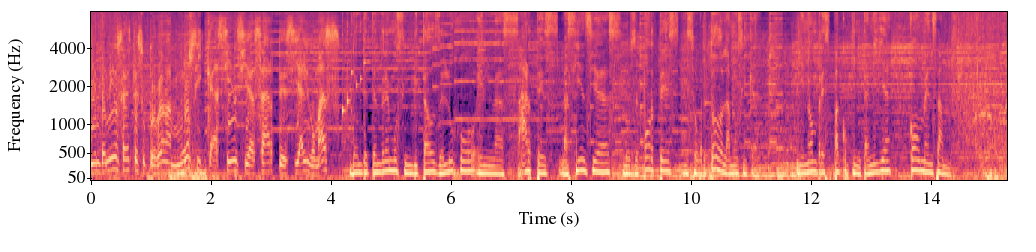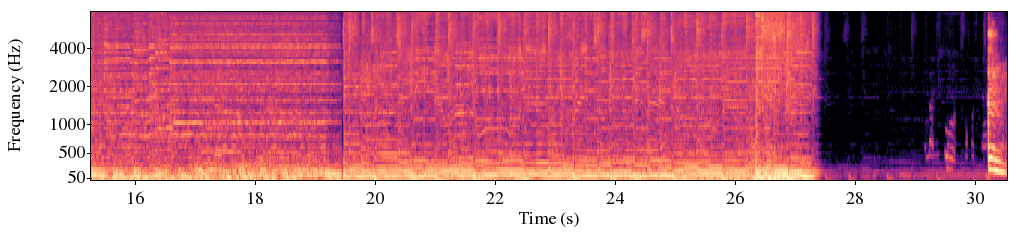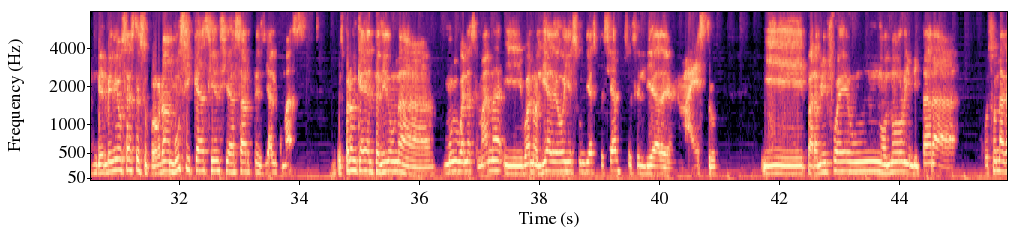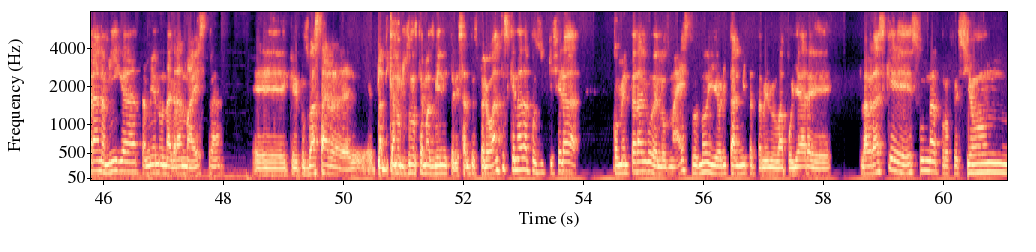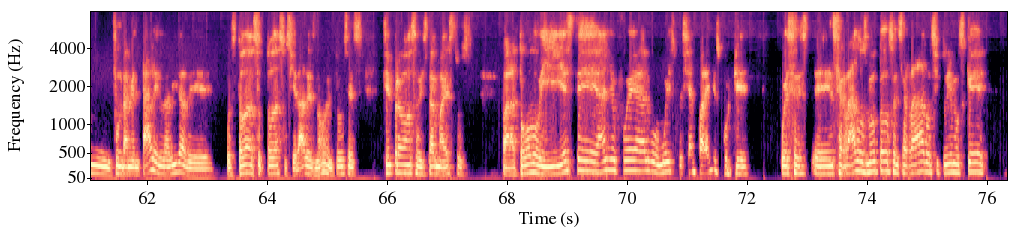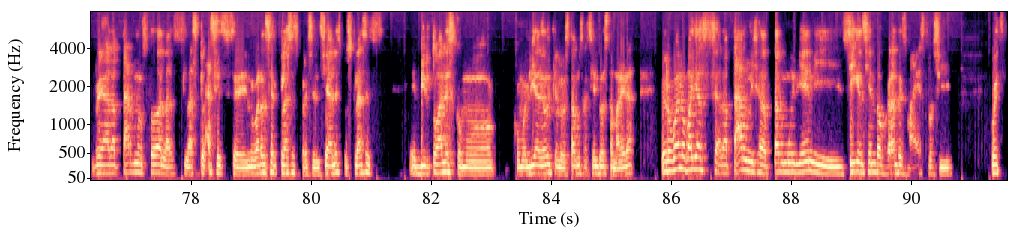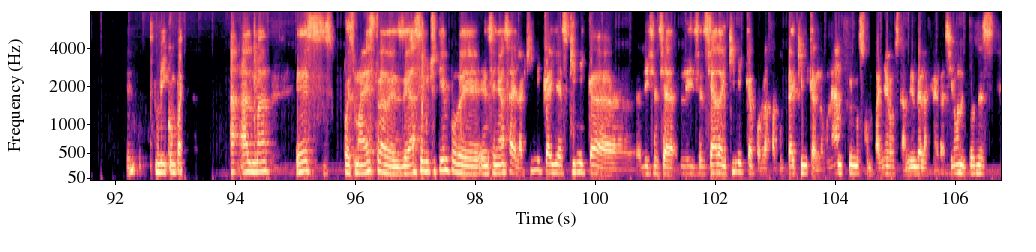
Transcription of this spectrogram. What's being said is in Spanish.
Bienvenidos a este su programa Música, Ciencias, Artes y algo más. Donde tendremos invitados de lujo en las artes, las ciencias, los deportes y sobre todo la música. Mi nombre es Paco Quintanilla. Comenzamos. Bienvenidos a este su programa Música, Ciencias, Artes y algo más. Espero que hayan tenido una muy buena semana y bueno, el día de hoy es un día especial, pues es el día de maestro y para mí fue un honor invitar a pues una gran amiga, también una gran maestra eh, que pues va a estar eh, platicando unos temas bien interesantes, pero antes que nada pues quisiera comentar algo de los maestros, ¿no? Y ahorita Almita también me va a apoyar. Eh, la verdad es que es una profesión fundamental en la vida de pues todas, todas sociedades, ¿no? Entonces, siempre vamos a necesitar maestros para todo y este año fue algo muy especial para ellos porque pues eh, encerrados, ¿no? Todos encerrados y tuvimos que readaptarnos todas las, las clases, eh, en lugar de ser clases presenciales, pues clases eh, virtuales como, como el día de hoy que lo estamos haciendo de esta manera. Pero bueno, vaya, se adaptaron y se adaptaron muy bien y siguen siendo grandes maestros. Y pues mi compañera Alma es pues maestra desde hace mucho tiempo de enseñanza de la química. Ella es química, licenciada, licenciada en química por la Facultad de Química de la UNAM. Fuimos compañeros también de la generación. Entonces,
